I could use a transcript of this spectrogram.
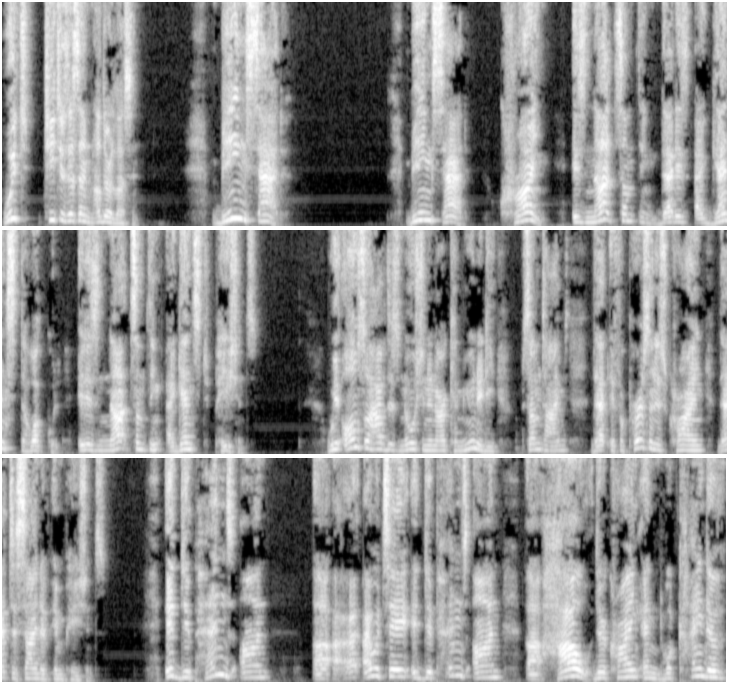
Which teaches us another lesson. Being sad, being sad, crying is not something that is against tawakkul. It is not something against patience. We also have this notion in our community sometimes that if a person is crying, that's a sign of impatience. It depends on uh, I, I, would say it depends on uh, how they're crying and what kind of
